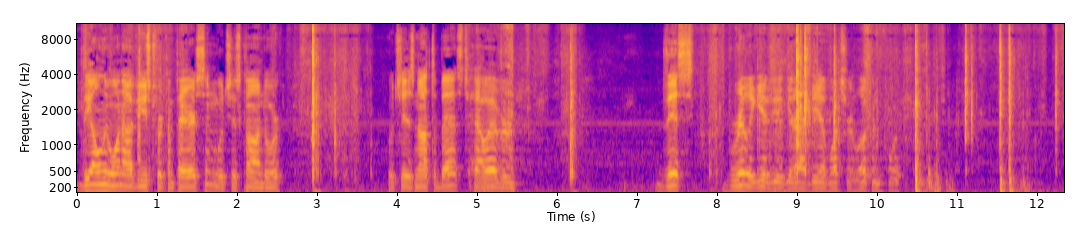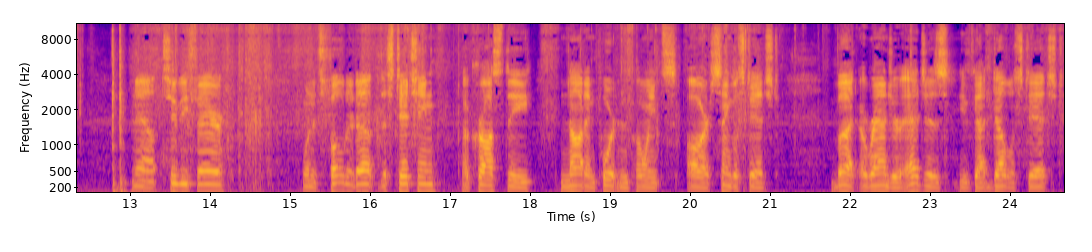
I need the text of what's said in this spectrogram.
the only one I've used for comparison, which is Condor, which is not the best. However, this really gives you a good idea of what you're looking for. Now, to be fair, when it's folded up, the stitching across the not important points are single stitched, but around your edges, you've got double stitched,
